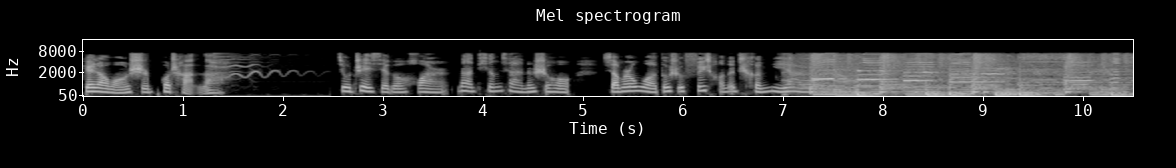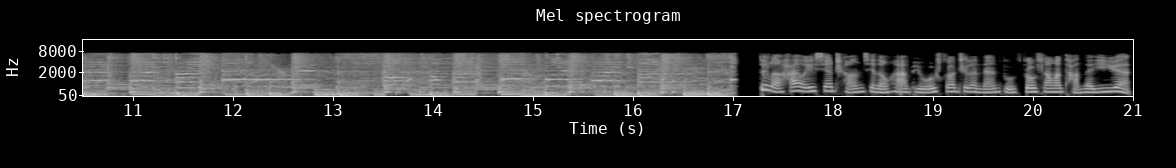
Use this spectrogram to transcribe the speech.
该让王氏破产了。就这些个话儿，那听起来的时候，小妹儿我都是非常的沉迷啊。对了，还有一些场景的话，比如说这个男主受伤了，躺在医院，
